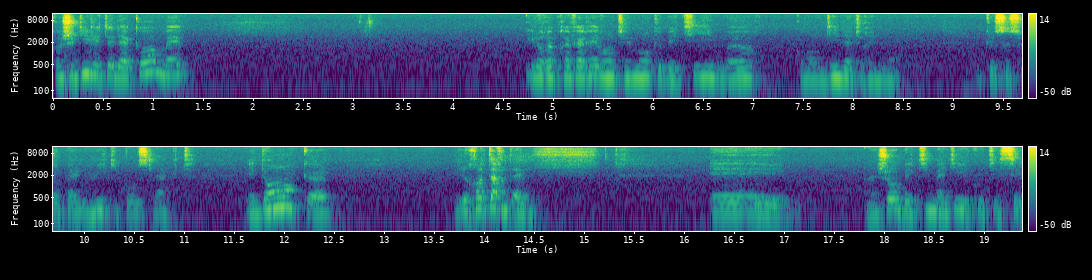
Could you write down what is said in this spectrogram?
Quand je dis il était d'accord, mais il aurait préféré éventuellement que Betty meure, comme on dit, naturellement, et que ce ne soit pas lui qui pose l'acte. Et donc, euh, il retardait. Et un jour, Betty m'a dit, écoute, essaie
